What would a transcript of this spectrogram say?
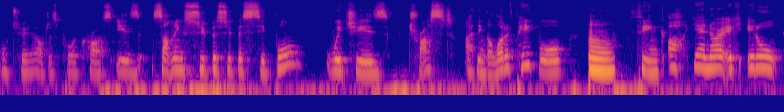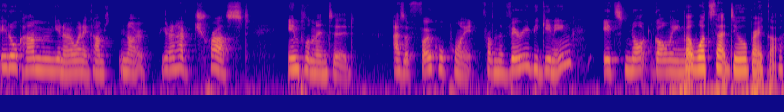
or two that I'll just pull across, is something super, super simple, which is trust. I think a lot of people Mm. think, oh yeah, no, it, it'll it'll come, you know, when it comes. No, if you don't have trust implemented as a focal point from the very beginning, it's not going. But what's that deal breaker?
